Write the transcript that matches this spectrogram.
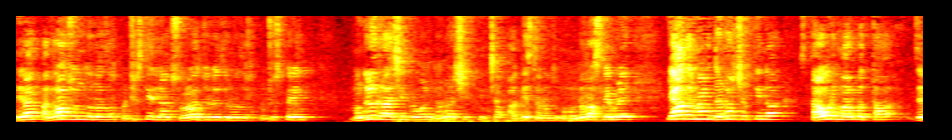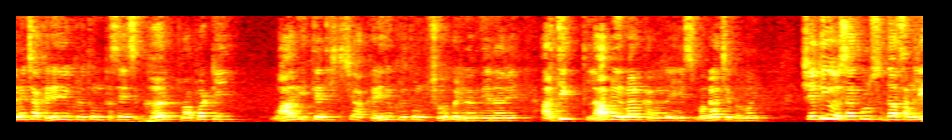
दिनांक पंधरा जून दोन हजार पंचवीस ते दिनांक सोळा जुलै दोन हजार पंचवीसपर्यंत मंगळ भ्रमण धनुशक्तींच्या भाग्यस्थानातून होणार असल्यामुळे या दरम्यान धनुशक्तींना स्थावर मालमत्ता जमीनच्या खरेदी विक्रीतून तसेच घर प्रॉपर्टी वाहन इत्यादीच्या खरेदी विक्रीतून शुभ परिणाम देणारे आर्थिक लाभ निर्माण करणारे हे मंगळाचे भ्रमण शेती व्यवसायातून सुद्धा चांगली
